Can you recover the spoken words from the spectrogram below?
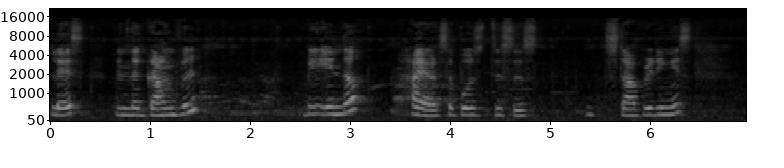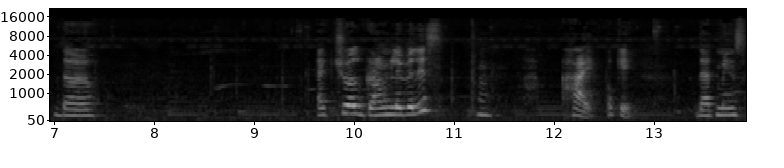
less then the ground will be in the higher. Suppose this is staff reading is the actual ground level is high. Okay. That means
